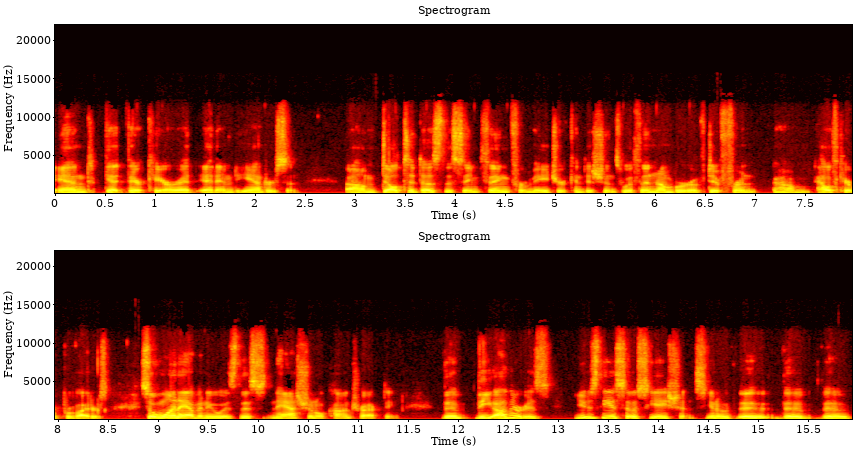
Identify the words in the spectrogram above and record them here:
and get their care at, at MD Anderson. Um, Delta does the same thing for major conditions with a number of different um, healthcare providers. So one avenue is this national contracting. The the other is use the associations. You know, the the the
